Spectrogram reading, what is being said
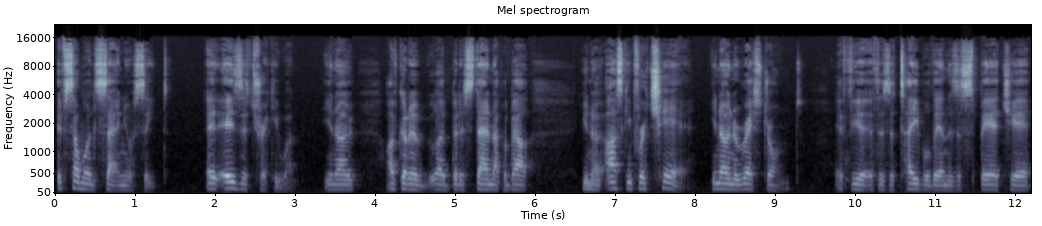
if someone's sat in your seat. It is a tricky one. You know, I've got a, a bit of stand up about, you know, asking for a chair, you know, in a restaurant if you if there's a table there and there's a spare chair,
